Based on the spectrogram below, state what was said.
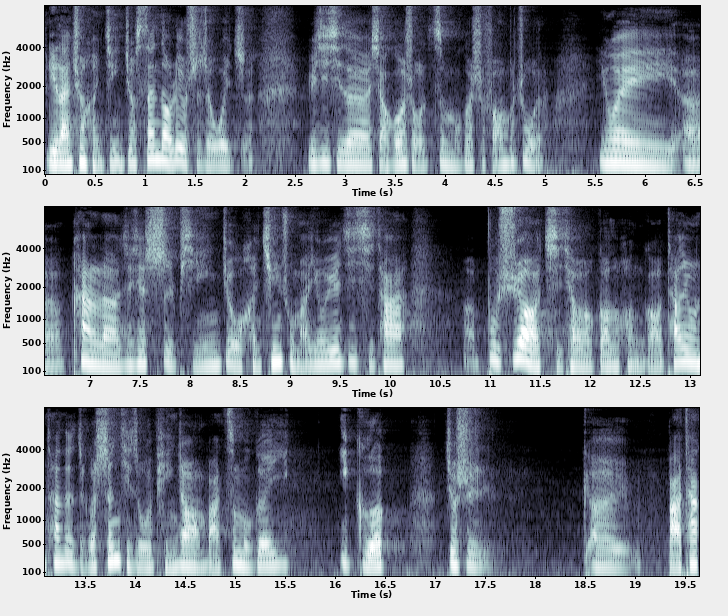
离篮圈很近，就三到六尺这位置，约基奇的小勾手字母哥是防不住的。因为呃看了这些视频就很清楚嘛，因为约基奇他不需要起跳高度很高，他用他的整个身体作为屏障，把字母哥一一隔，就是呃把他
